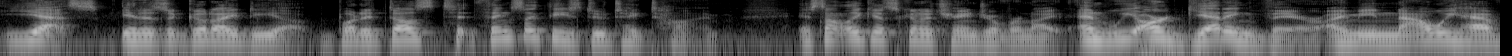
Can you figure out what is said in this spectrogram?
yes, it is a good idea, but it does t- things like these do take time. It's not like it's going to change overnight, and we are getting there. I mean, now we have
